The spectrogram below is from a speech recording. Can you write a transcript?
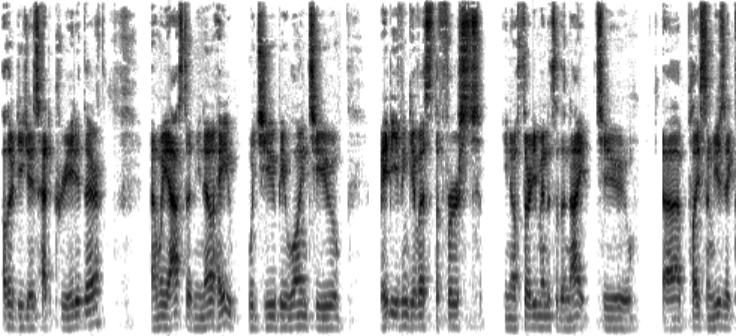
other DJs had created there. And we asked them, you know, hey, would you be willing to maybe even give us the first you know 30 minutes of the night to uh, play some music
